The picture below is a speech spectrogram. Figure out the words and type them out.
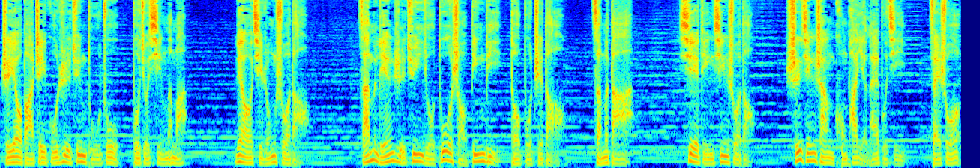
只要把这股日军堵住，不就行了吗？”廖启荣说道：“咱们连日军有多少兵力都不知道，怎么打？”谢鼎新说道。时间上恐怕也来不及。再说，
